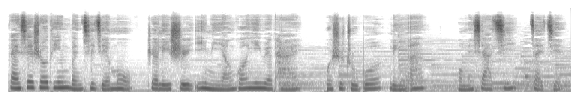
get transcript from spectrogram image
感谢收听本期节目，这里是《一米阳光音乐台》，我是主播林安，我们下期再见。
